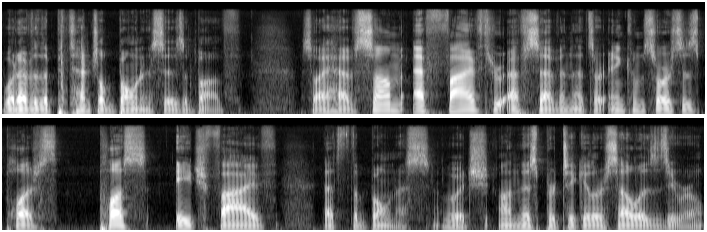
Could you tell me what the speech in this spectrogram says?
whatever the potential bonus is above. So I have sum F5 through F7, that's our income sources, plus, plus H5, that's the bonus, which on this particular cell is 0.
